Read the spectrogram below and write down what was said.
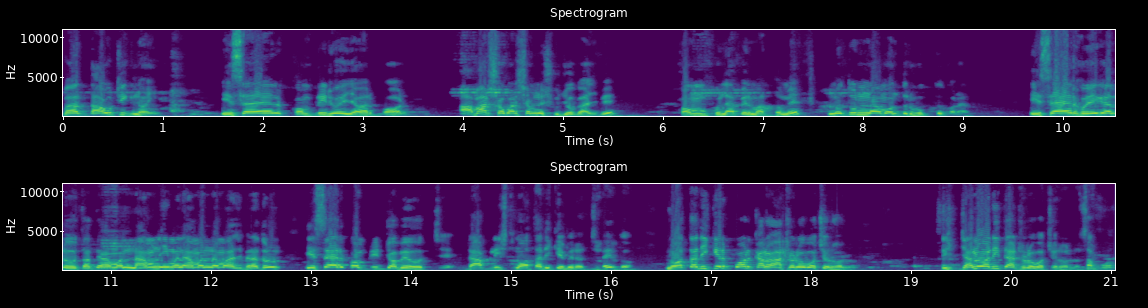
বা তাও ঠিক নয়, এসআইআর কমপ্লিট হয়ে যাওয়ার পর আবার সবার সামনে সুযোগ আসবে ফর্ম ফিল মাধ্যমে নতুন নাম অন্তর্ভুক্ত করার। এসআইআর হয়ে গেল, তাতে আমার নাম নেই মানে আমার নাম আসবে না। ধরুন এসআইআর কমপ্লিট জবে হচ্ছে ড্রাফট লিস্ট ন তারিখে বেরোচ্ছে, তাই তো? ন তারিখের পর কারও আঠারো বছর হলো। জানুয়ারিতে আঠারো বছর হলো সাপোজ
